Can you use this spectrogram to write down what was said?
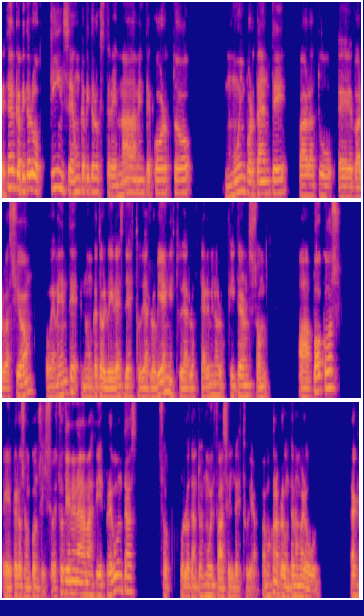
Este es el capítulo 15, es un capítulo extremadamente corto, muy importante para tu evaluación. Obviamente, nunca te olvides de estudiarlo bien, estudiar los términos, los key terms son uh, pocos, eh, pero son concisos. Esto tiene nada más 10 preguntas, so, por lo tanto es muy fácil de estudiar. Vamos con la pregunta número uno. La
